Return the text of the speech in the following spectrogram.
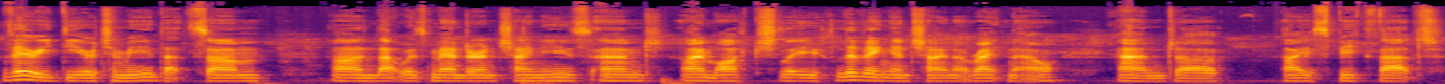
very dear to me. That's um, uh, that was Mandarin Chinese, and I'm actually living in China right now, and uh, I speak that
